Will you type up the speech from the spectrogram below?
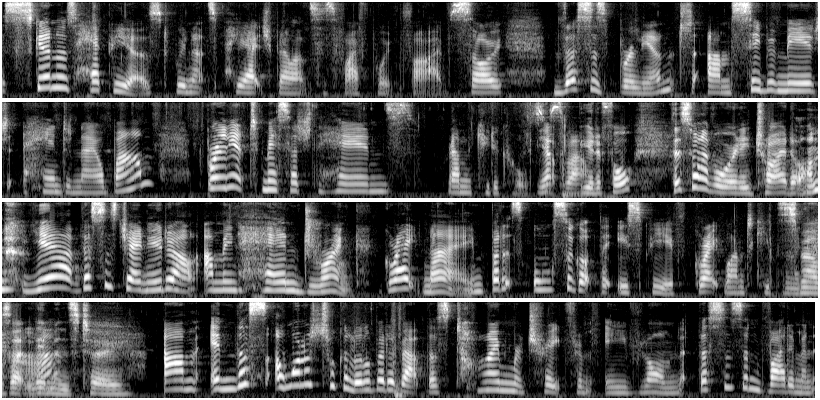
skin is happiest when its pH balance is 5.5. So this is brilliant. Um, Sebamed Hand and Nail Balm. Brilliant to massage the hands, around the cuticles yep, as well. beautiful. This one I've already tried on. Yeah, this is Jane Iredale. I mean, hand drink. Great name, but it's also got the SPF. Great one to keep in Smells like lemons too. Um, and this, I wanted to talk a little bit about this Time Retreat from Eve Lom. This is a vitamin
